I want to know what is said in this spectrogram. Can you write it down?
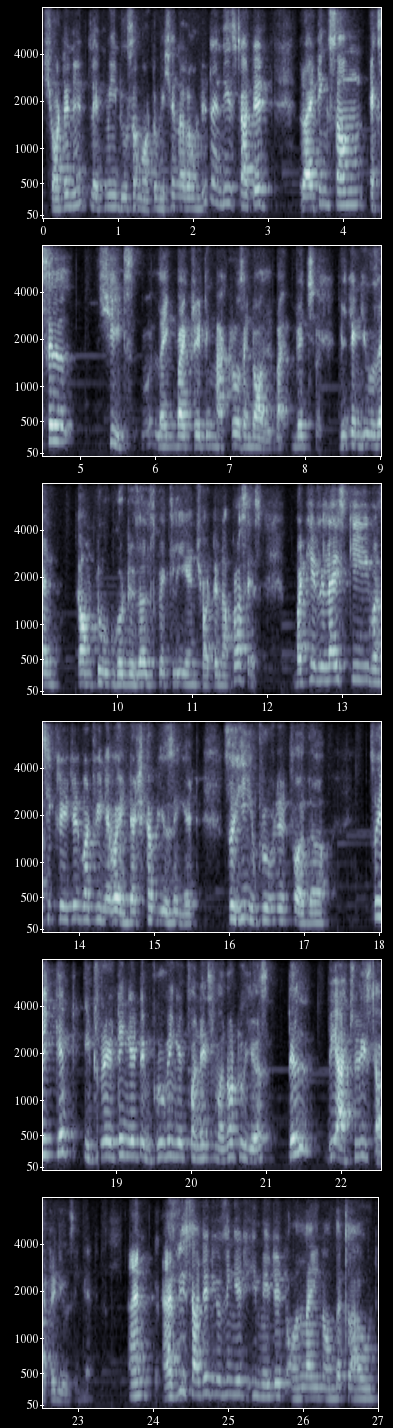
shorten it. Let me do some automation around it. And he started writing some Excel sheets like by creating macros and all by which Right. we can use and come to good results quickly and shorten our process but he realized ki once he created but we never ended up using it so he improved it further so he kept iterating it improving it for next one or two years till we actually started using it. And as we started using it he made it online on the cloud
